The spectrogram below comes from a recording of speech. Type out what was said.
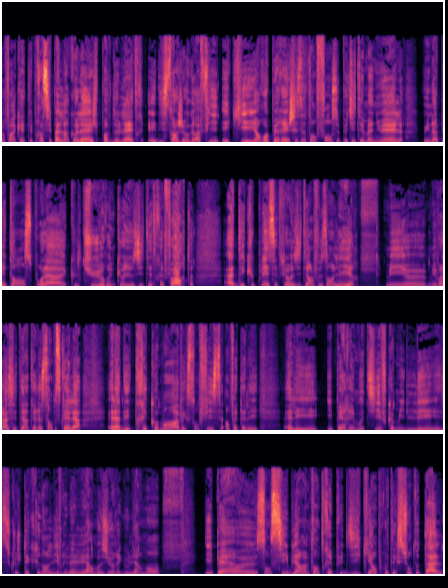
enfin qui été principale d'un collège, prof de lettres et d'histoire-géographie, et qui ayant repéré chez cet enfant, ce petit Emmanuel, une appétence pour la culture, une curiosité très forte, a décuplé cette curiosité en le faisant lire. Mais, euh, mais voilà, c'était intéressant parce qu'elle a, elle a des traits communs avec son fils. En fait, elle est, elle est hyper émotive comme il l'est, et ce que je décris dans le livre, il a les larmes aux yeux régulièrement, hyper euh, sensible et en même temps très pudique et en protection totale.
